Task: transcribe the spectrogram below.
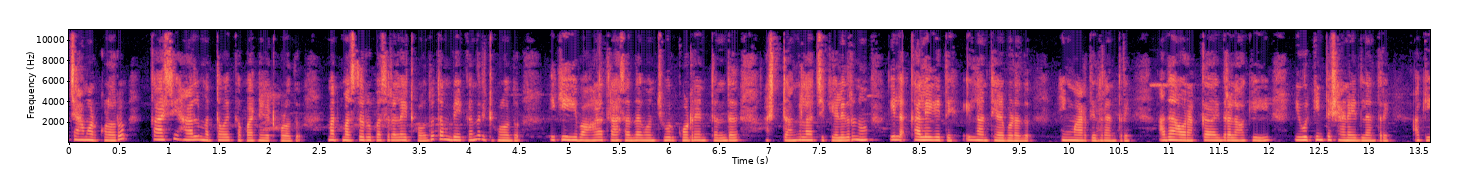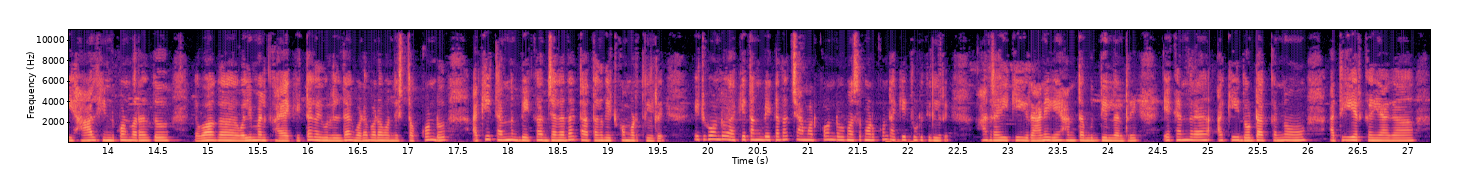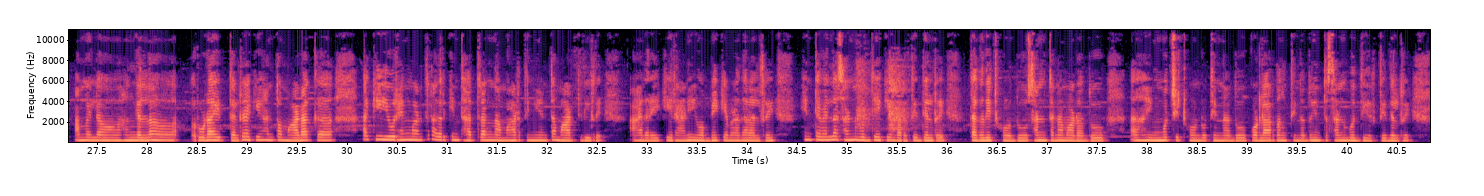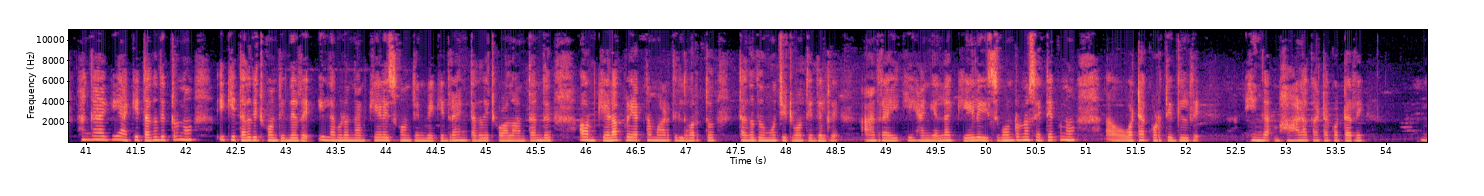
ಚಾ ಮಾಡ್ಕೊಳ್ಳೋರು. ಕಾಸಿ ಹಾಲು ಮತ್ತೆ ಹೋಗಿ ಕಪಾಟ್ನಾಗ ಇಟ್ಕೊಳ್ಳೋದು. ಮತ್ತು ಮೊಸರು ಪಸರೆಲ್ಲ ಇಟ್ಕೊಳ್ಳೋದು ತಮ್ಮ ಬೇಕಂದ್ರೆ ಇಟ್ಕೊಳ್ಳೋದು. ಈಕಿಗೆ ಭಾಳ ತ್ರಾಸಾದಾಗ ಒಂಚೂರು ಕೊಡ್ರಿ ಅಂತಂದು ಅಷ್ಟು ಅಂಗಲಾಚಿ ಕೇಳಿದ್ರು ಇಲ್ಲ ಖಾಲಿಗೈತಿ ಇಲ್ಲ ಅಂತ ಹೇಳ್ಬಿಡೋದು. ಹಿಂಗೆ ಮಾಡ್ತಿದ್ರಂತ್ರಿ. ಅದ ಅವ್ರ ಅಕ್ಕ ಇದ್ರಲ್ಲಿ ಹಾಕಿ ಇವ್ರಕ್ಕಿಂತ ಶಾಣೆ ಇದ್ಲಂತ್ರಿ. ಆಕಿ ಹಾಲು ಹಿಂಡ್ಕೊಂಡು ಬರೋದು, ಯಾವಾಗ ಒಲಿ ಮೇಲೆ ಕಾಯಕ್ಕೆ ಇಟ್ಟಾಗ ಇವ್ರಲ್ದಾಗ ಬಡ ಬಡ ಒಂದಿಷ್ಟು ತಕ್ಕೊಂಡು, ಆಕಿ ತನ್ನ ಬೇಕಾದ ಜಾಗದಾಗ ತಾ ತೆಗೆದು ಇಟ್ಕೊಂಡ್ಬಿಡ್ತಿಲ್ರಿ ಇಟ್ಕೊಂಡು ಆಕಿ ತಂಗೆ ಬೇಕಾದ ಚಾ ಮಾಡ್ಕೊಂಡು ಮಸ ಮಾಡ್ಕೊಂಡು ಆಕಿ ತುಡ್ತಿಲ್ರಿ ಆದ್ರೆ ಈಕಿ ರಾಣಿಗೆ ಅಂತ ಬುದ್ಧಿ ಇಲ್ಲಲ್ರಿ ಯಾಕಂದ್ರೆ ಆಕಿ ದೊಡ್ಡ ಅಕ್ಕನು ಅತಿಯರ್ ಕೈಯಾಗ, ಆಮೇಲೆ ಹಾಗೆಲ್ಲ ರೂಢ ಇತ್ತಲ್ರಿ ಆಕಿ ಅಂತ ಮಾಡಕ್ಕೆ ಆಕಿ ಇವ್ರು ಹೆಂಗೆ ಮಾಡ್ತಾರೆ? ಅದಕ್ಕಿಂತ ಹತ್ರ ನಾ ಮಾಡ್ತೀನಿ ಅಂತ ಮಾಡ್ತಿಲ್ರಿ. ಆದ್ರೆ ಈಕಿ ರಾಣಿ ಒಬ್ಬಕ್ಕೆ ಬೆಳೆದಲ್ರಿ ಇಂಥವೆಲ್ಲ ಸಣ್ಣ ಬುದ್ಧಿ ಆಕಿ ಬರ್ತಿದ್ದಿಲ್ರಿ. ತೆಗೆದಿಟ್ಕೊಳ್ಳೋದು ಸಣ್ಣತನ ಮಾಡೋದು ಹಿಂಗೆ ಮುಚ್ಚಿಟ್ಕೊಂಡು ತಿನ್ನೋದು ಕೊಡ್ಲಾರ್ದಂಗೆ ತಿನ್ನೋದು ಇಂಥ ಸಣ್ಣ ಬುದ್ಧಿ ಇರ್ತಿದ್ದಿಲ್ರಿ. ಹಾಗಾಗಿ ಆಕಿ ತೆಗೆದಿಟ್ರು ಈಕಿ ತೆಗೆದಿಟ್ಕೊಂತಿದ್ದಿಲ್ರಿ. ಇಲ್ಲ ಬಿಡು, ನಾನು ಕೇಳಿಸ್ಕೊಂಡು ತಿನ್ಬೇಕಿದ್ರೆ ಹಿಂಗೆ ತೆಗೆದಿಟ್ಕೊಳ್ಳಲ್ಲ ಅಂತಂದು ಅವ್ನು ಕೇಳೋ ಪ್ರಯತ್ನ ಮಾಡ್ತಿಲ್ಲ ಹೊರತು ತೆಗೆದು ಮುಚ್ಚಿಟ್ಕೊಂತಿದ್ದಿಲ್ರಿ. ಆದ್ರೆ ಈಕಿ ಹಾಗೆಲ್ಲ ಕೇಳಿ ಇಸ್ಕೊಂಡ್ರು ಸತ್ಯಕ್ಕೂ ಒಟ್ಟ ಕೊಡ್ತಿದ್ದಿಲ್ರಿ. ಹಿಂಗೆ ಭಾಳ ಕಾಟ ಕೊಟ್ಟಾರ್ರಿ.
